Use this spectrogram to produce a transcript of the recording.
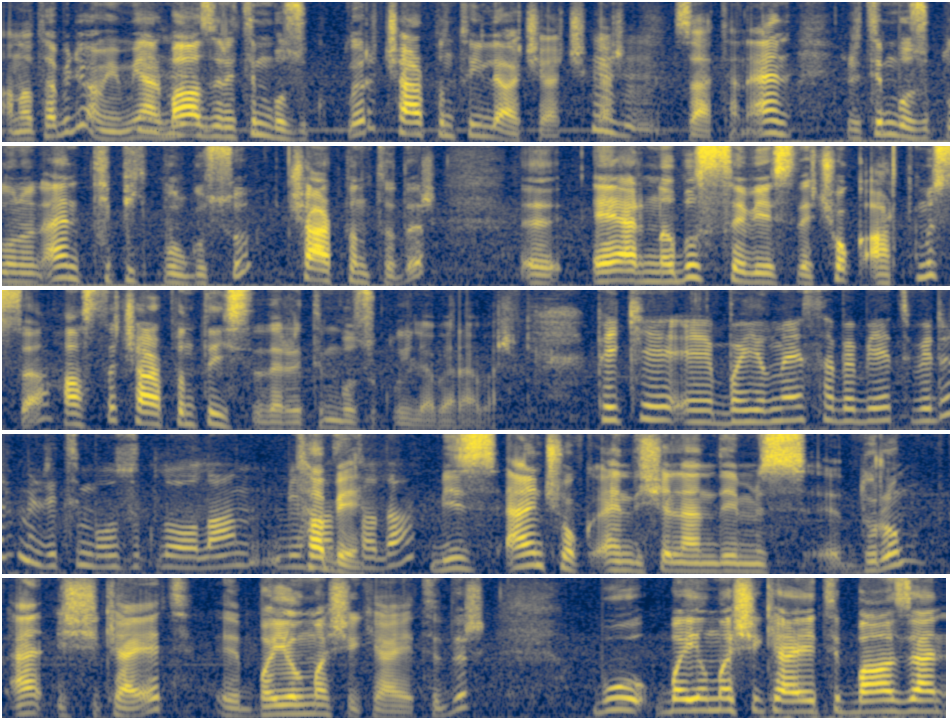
Anlatabiliyor muyum? Yani Hı hı. bazı ritim bozuklukları çarpıntıyla açığa çıkar Hı hı. zaten. En ritim bozukluğunun en tipik bulgusu çarpıntıdır. Ee, Eğer nabız seviyesi de çok artmışsa hasta çarpıntı hisseder ritim bozukluğuyla beraber. Peki e, bayılmaya sebebiyet verir mi ritim bozukluğu olan bir Tabii. hastada? Biz en çok endişelendiğimiz e, durum, en şikayet e, bayılma şikayetidir. Bu bayılma şikayeti bazen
